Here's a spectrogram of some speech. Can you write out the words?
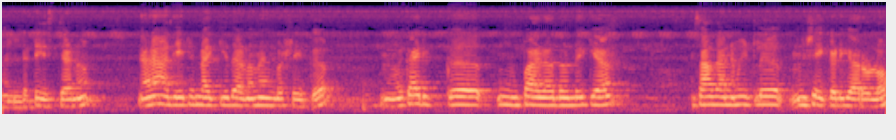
നല്ല ടേസ്റ്റാണ് ഞാൻ ആദ്യമായിട്ട് ഉണ്ടാക്കിയതാണ് മാംഗോ ഷേക്ക് കരിക്ക് പഴം അതുകൊണ്ടൊക്കെ സാധാരണ വീട്ടിൽ ഷേക്ക് അടിക്കാറുള്ളൂ.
